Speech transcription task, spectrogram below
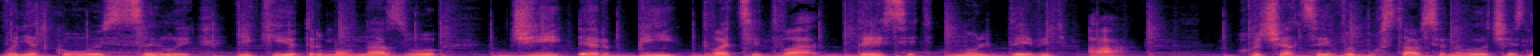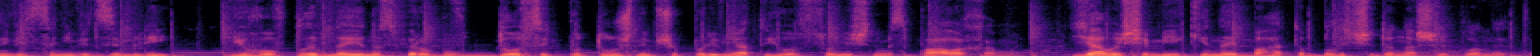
виняткової сили, який отримав назву GRB 221009A. Хоча цей вибух стався на величезній відстані від Землі, його вплив на іоносферу був досить потужним, щоб порівняти його з сонячними спалахами, явищами, які найбагато ближче до нашої планети.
